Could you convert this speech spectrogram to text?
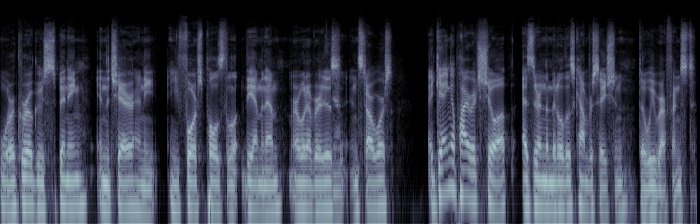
where Grogu's spinning in the chair and he he force pulls the, the M&M or whatever it is Yeah. in Star Wars. A gang of pirates show up as they're in the middle of this conversation that we referenced.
